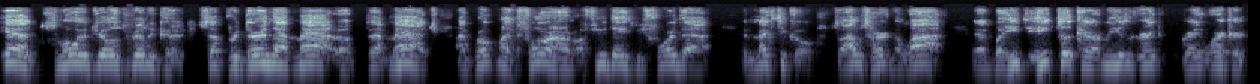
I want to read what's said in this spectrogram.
Yeah, Samoa Joe's really good. Except for during that match, uh, that match, I broke my forearm a few days before that in Mexico, so I was hurting a lot. And, but he, he took care of me. He's a great great worker,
